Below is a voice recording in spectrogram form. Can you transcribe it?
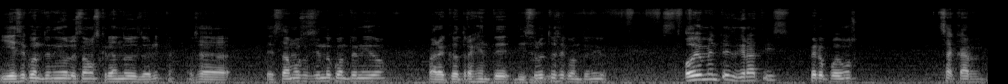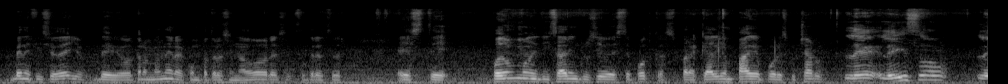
Y ese contenido lo estamos creando desde ahorita. O sea, estamos haciendo contenido para que otra gente disfrute ese contenido. Obviamente es gratis, pero podemos sacar beneficio de ello de otra manera, con patrocinadores, etcétera, etcétera. Este, podemos monetizar inclusive este podcast para que alguien pague por escucharlo. ¿Le, le hizo, ¿Le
